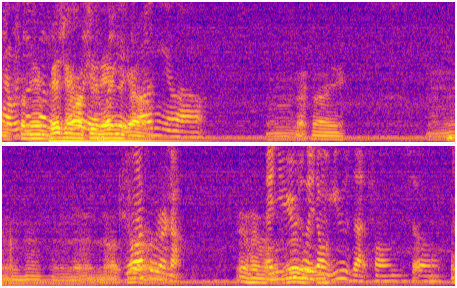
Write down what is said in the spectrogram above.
Kyle, we From talked the about this pigeon out two. Days ago. Mm, That's Do you want food or not? Yeah, And you usually don't use that phone, so. I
